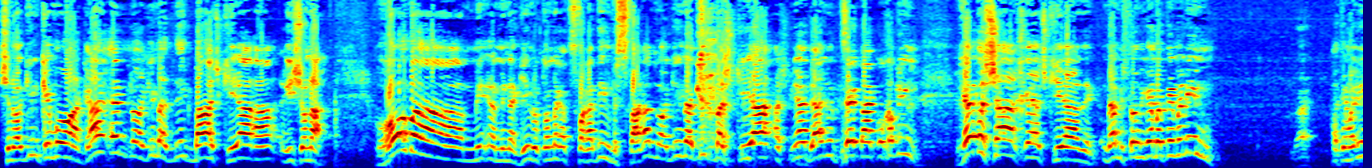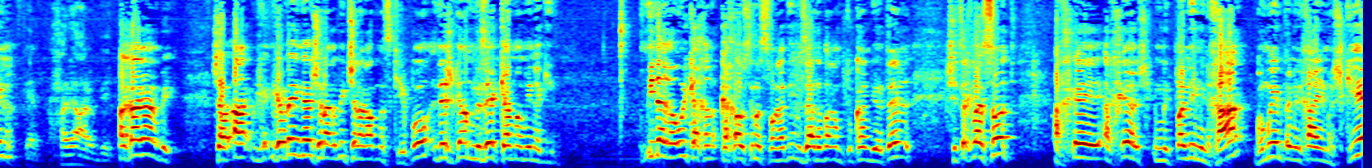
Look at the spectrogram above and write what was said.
שנוהגים כמו הגר"א הם נוהגים להדליק בשקיעה הראשונה. רוב המנהגים, זאת אומרת ספרדים וספרד נוהגים להדליק בשקיעה השנייה, דהיינו צאת הכוכבים. רבע שעה אחרי השקיעה. גם מסתובבים גם התימנים התימנים? כן, אחרי הערבית. אחרי הערבית. עכשיו, לגבי העניין של הערבית של הרב מזכיר פה, יש גם בזה כמה מנהגים. מן הראוי, ככה, ככה עושים הספרדים, וזה הדבר המתוקן ביותר, שצריך לעשות, אחרי, אחרי מתפללים מנחה, גומרים את המנחה עם משקיע,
